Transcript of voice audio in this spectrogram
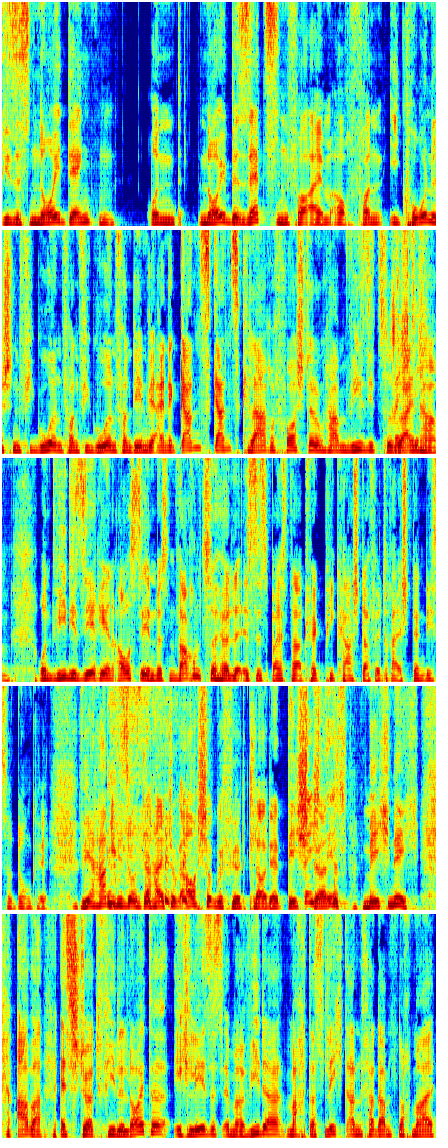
dieses Neudenken und neu besetzen vor allem auch von ikonischen Figuren, von Figuren, von denen wir eine ganz, ganz klare Vorstellung haben, wie sie zu Richtig. sein haben und wie die Serien aussehen müssen. Warum zur Hölle ist es bei Star Trek Picard Staffel 3 ständig so dunkel? Wir haben diese Unterhaltung auch schon geführt, Claudia. Dich stört Richtig. es, mich nicht. Aber es stört viele Leute. Ich lese es immer wieder, mach das Licht an, verdammt nochmal.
